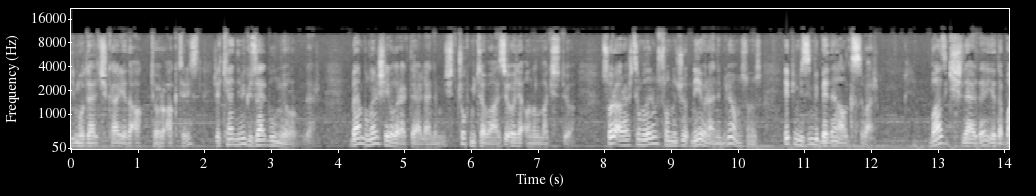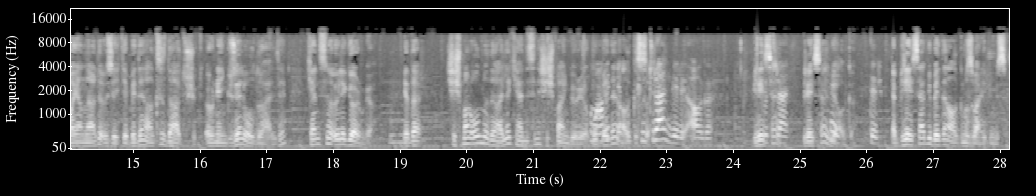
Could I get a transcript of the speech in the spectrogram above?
bir model çıkar ya da aktör, aktris ve kendimi güzel bulmuyorum der. Ben bunları şey olarak değerlendirdim. İşte çok mütevazi öyle anılmak istiyor. Sonra araştırmalarım sonucu neyi öğrendim biliyor musunuz? Hepimizin bir beden algısı var. Bazı kişilerde ya da bayanlarda özellikle beden algısı daha düşük. Örneğin güzel olduğu halde kendisini öyle görmüyor. Ya da şişman olmadığı halde kendisini şişman görüyor. Bu Muhammed beden Bey, bu algısı. kültürel bir algı. Bireysel, kültürel. bireysel bir algı. Ya bireysel bir beden algımız var hepimizin.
